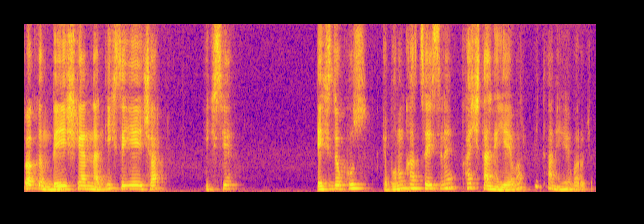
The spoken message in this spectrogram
Bakın değişkenler x ile y'yi çarp. x y. Eksi 9. E bunun katsayısı ne? Kaç tane y var? Bir tane y var hocam.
